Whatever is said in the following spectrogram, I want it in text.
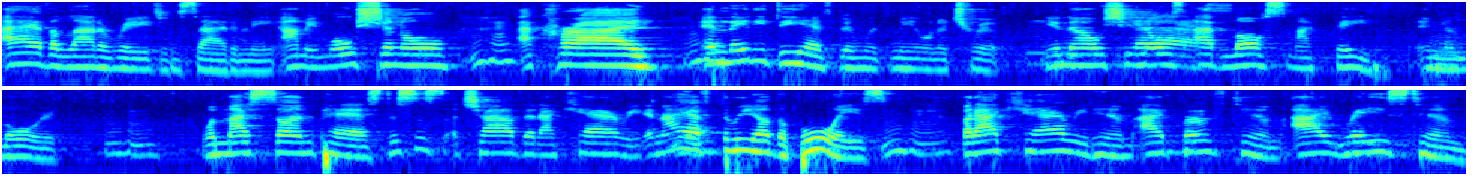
I have a lot of rage inside of me. I'm emotional. Mhm. I cry. Mhm. And Lady D has been with me on a trip. You know, she knows I've lost my faith in the Lord. Mhm. When my son passed, this is a child that I carried, and I have three other boys, Mhm. but I carried him. I birthed him. I raised him.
